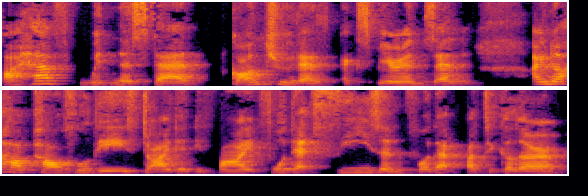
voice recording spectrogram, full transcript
I have witnessed that, gone through that experience. And I know how powerful it is to identify for that season, for that particular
